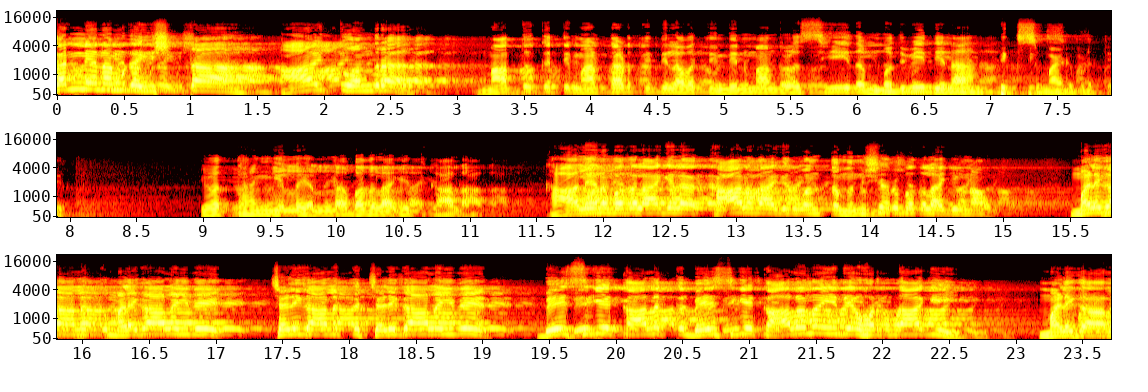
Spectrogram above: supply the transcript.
ಕನ್ಯೆ ನಮ್ಗೆ ಇಷ್ಟ. ಆಯ್ತು ಅಂದ್ರ ಮಾತುಕತೆ ಮಾತಾಡ್ತಿದ್ದಿಲ್ಲ ಅವತ್ತಿನ ದಿನಮಾನದೊಳಗೆ ಸೀದಾ ಮದುವೆ ದಿನ ಫಿಕ್ಸ್ ಮಾಡಿಬಿಡ್ತಿತ್ತು. ಇವತ್ತು ಹಂಗಿಲ್ಲ, ಎಲ್ಲ ಬದಲಾಗೈತಿ ಕಾಲ. ಕಾಲೇನ ಬದಲಾಗಿಲ್ಲ ಕಾಲದಾಗಿರುವಂತ ಮನುಷ್ಯರು ಬದಲಾಗಿವು ನಾವು. ಮಳೆಗಾಲಕ್ಕೆ ಮಳೆಗಾಲ ಇದೆ, ಚಳಿಗಾಲಕ್ಕೆ ಚಳಿಗಾಲ ಇದೆ, ಬೇಸಿಗೆ ಕಾಲಕ್ಕೆ ಬೇಸಿಗೆ ಕಾಲನ ಇದೆ ಹೊರತಾಗಿ. ಮಳೆಗಾಲ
